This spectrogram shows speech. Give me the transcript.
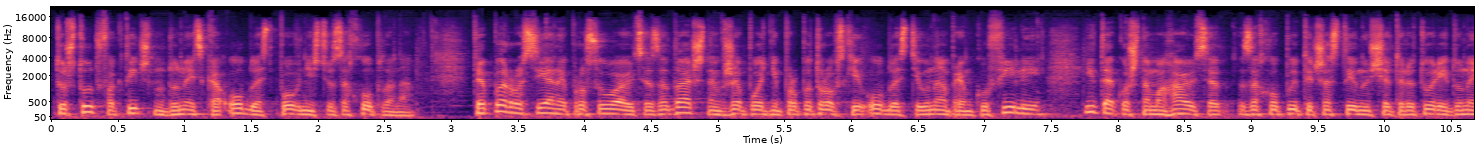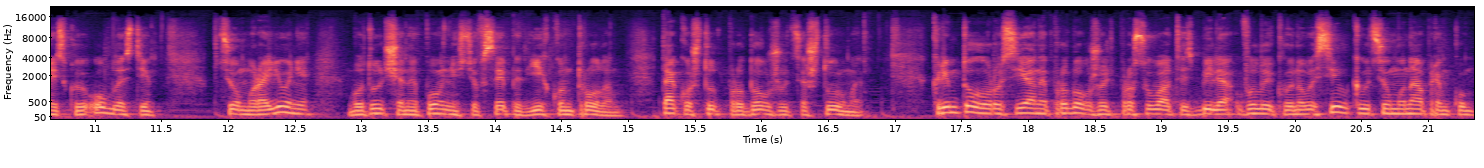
Тож тут фактично Донецька область повністю захоплена. Тепер росіяни просуваються задачне вже по Дніпропетровській області у напрямку філії, і також намагаються захопити частину ще території Донецької області в цьому районі, бо тут ще не повністю все під їх контролем. Також тут продовжуються штурми. Крім того, росіяни продовжують просуватись біля великої новосілки у цьому напрямку,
